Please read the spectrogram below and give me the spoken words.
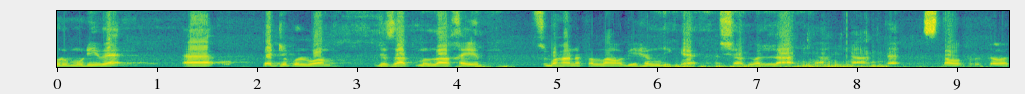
ஒரு முடிவை பெற்றுக்கொள்வோம் பெற்றுக்கொள்வோம். ஜசாக்முல்லா ஹைர் சுபஹானக்கல்லாம் அபிஹம்திக்க அஷாது அல்லா இலாஹ இல்லா அன்த அஸ்தக்ஃபிருக்க வ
